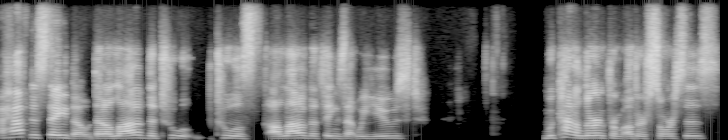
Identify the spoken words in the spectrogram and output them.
I have to say though, that a lot of the tool, tools, a lot of the things that we used, we kind of learned from other sources.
